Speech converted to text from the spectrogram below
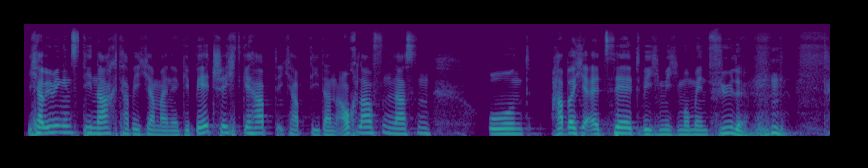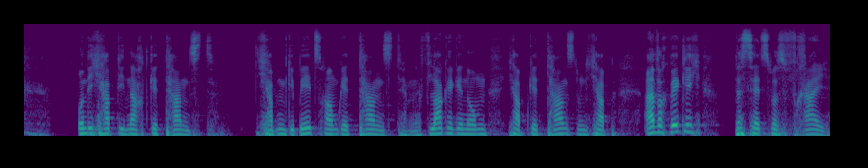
Ich habe übrigens die Nacht, habe ich ja meine Gebetsschicht gehabt, ich habe die dann auch laufen lassen und habe euch ja erzählt, wie ich mich im Moment fühle. Und ich habe die Nacht getanzt. Ich habe im Gebetsraum getanzt, ich habe eine Flagge genommen, ich habe getanzt und ich habe einfach wirklich, das setzt was frei.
